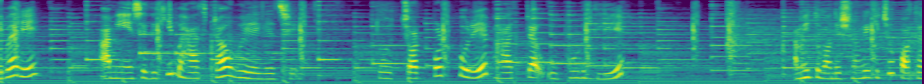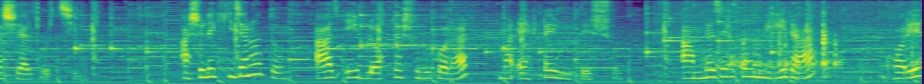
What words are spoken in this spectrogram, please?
এবারে আমি এসে দেখি ভাতটাও হয়ে গেছে। তো চটপট করে ভাতটা উপর দিয়ে আমি তোমাদের সঙ্গে কিছু কথা শেয়ার করছি। আসলে কি জানো তো? আজ এই ব্লগটা শুরু করার আমার একটাই উদ্দেশ্য। আমরা যেরকম মেয়েরা ঘরের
